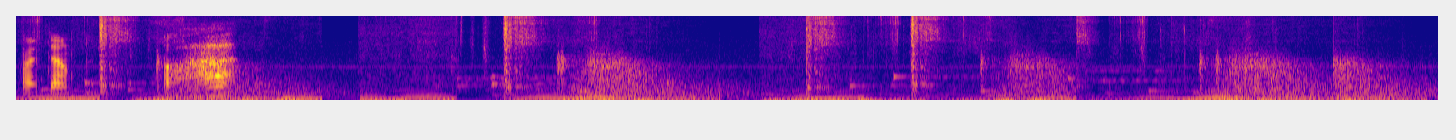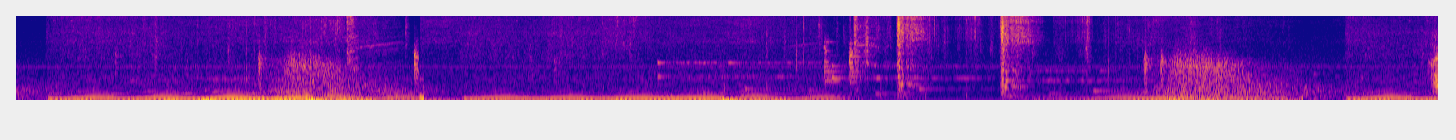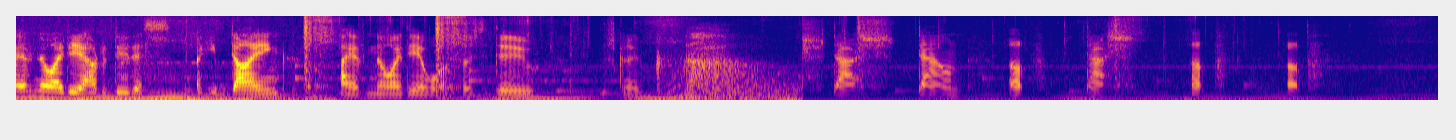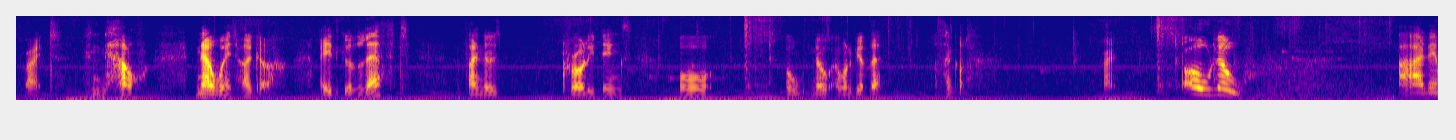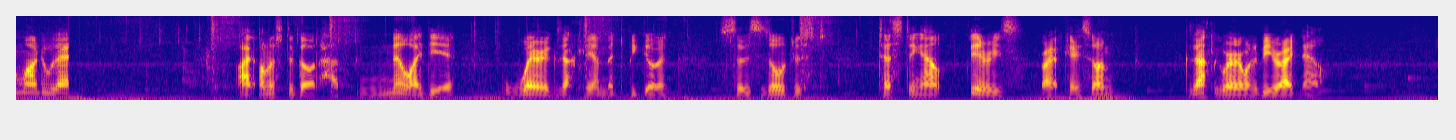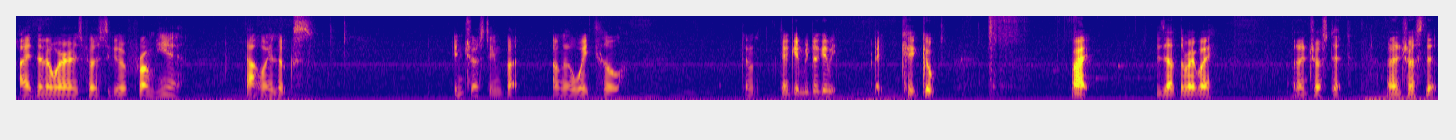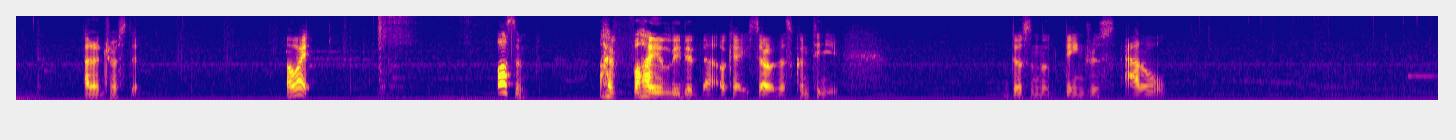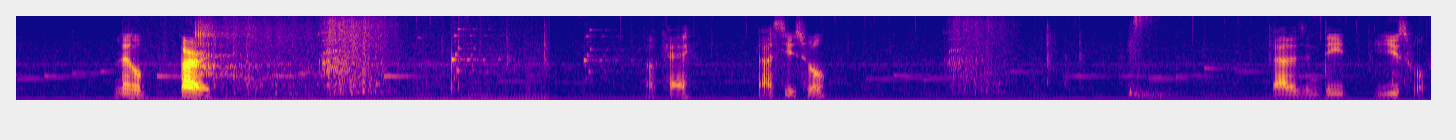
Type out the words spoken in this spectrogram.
Right, down. Ah! No idea how to do this. I keep dying. I have no idea what I'm supposed to do. I'm just gonna dash down, up, dash, up, up. Right. Now, now where do I go? I either go left and find those crawly things, or oh no, I want to be up there. Oh, thank God. Right. Oh no! I didn't want to do that. I honest to God have no idea where exactly I'm meant to be going. So this is all just testing out theories. Right, okay, so I'm exactly where I want to be right now. I don't know where I'm supposed to go from here. That way looks interesting, but I'm gonna wait till don't don't get me, don't get me. Right, okay, go. Right. Is that the right way? I don't trust it. I don't trust it. I don't trust it. Oh wait. Awesome! I finally did that. Okay, so let's continue. Doesn't look dangerous at all. Little bird. Okay, that's useful. That is indeed useful.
